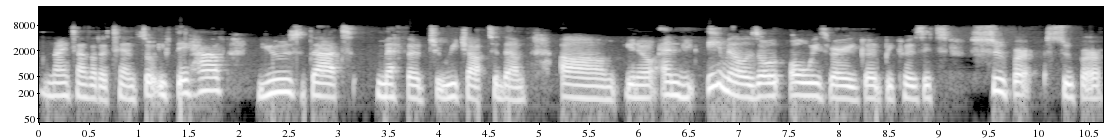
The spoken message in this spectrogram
nine times out of 10. So if they have used that method to reach out to them, um, you know, and email is al- always very good because it's super, super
